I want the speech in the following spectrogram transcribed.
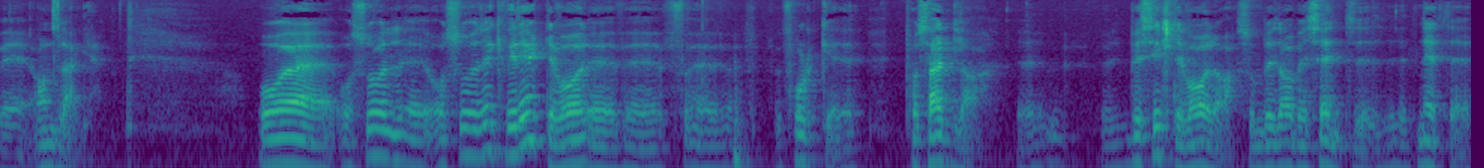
ved anlegget. Og, og, så, og så rekvirerte var, folket på sedler bestilte varer som ble da ble sendt ned til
